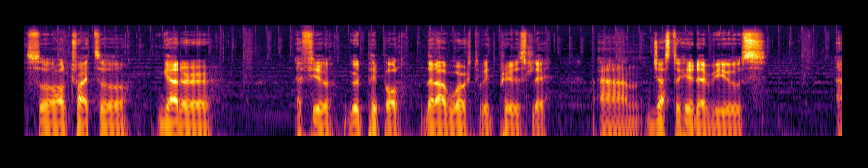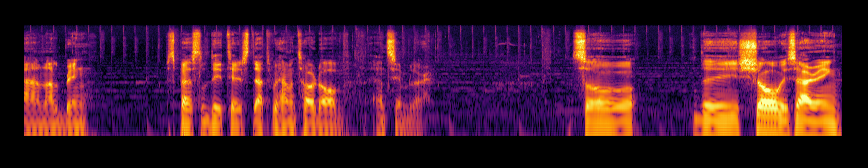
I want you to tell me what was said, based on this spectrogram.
So I'll try to gather a few good people that I've worked with previously and just to hear their views. And I'll bring special details that we haven't heard of and similar. So the show is airing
